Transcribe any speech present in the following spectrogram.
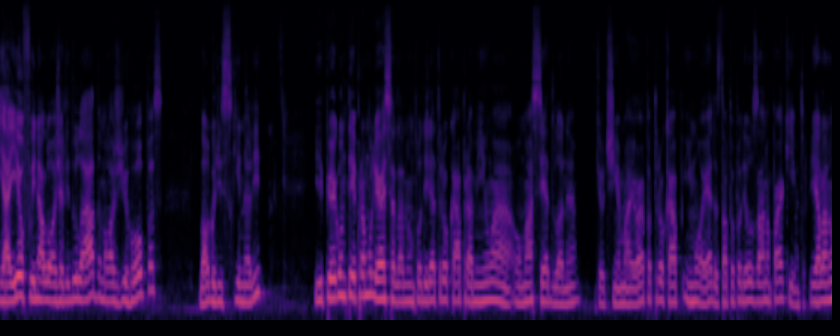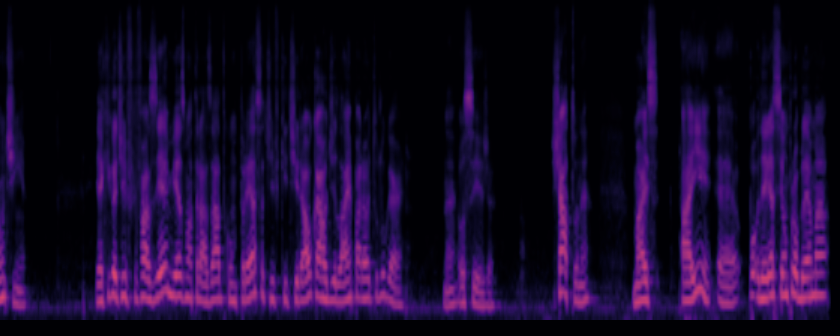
E aí eu fui na loja ali do lado, uma loja de roupas, logo de esquina ali, e perguntei pra mulher se ela não poderia trocar pra mim uma, uma cédula, né? Que eu tinha maior pra trocar em moedas tal, eu poder usar no parquímetro. E ela não tinha. E aqui que eu tive que fazer, mesmo atrasado, com pressa, tive que tirar o carro de lá e parar em outro lugar, né? Ou seja, chato, né? Mas aí é, poderia ser um problema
